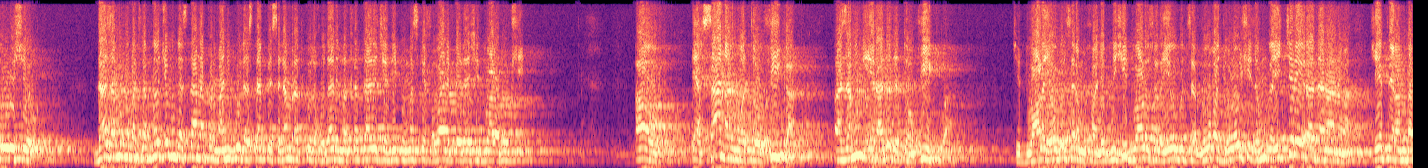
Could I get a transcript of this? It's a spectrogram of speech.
توړ شي دا زموږ مطلب نه چې موږ ستانه پرمانی کول استا فیصله مراد کول خدای دې مطلب دا چې دې په مس کې خواله پیدا شي دوړو روک شي او احسان او توفیق ازمن اراده د توفیق وا چې دواړه یو بل سره مخالف نشي دواړه سره یو بل سره لوګه جوړو شي زموږ هیڅ اراده نه نه چې پیغمبر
